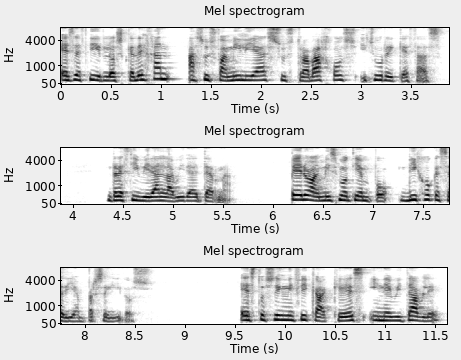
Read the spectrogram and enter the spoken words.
es decir, los que dejan a sus familias, sus trabajos y sus riquezas, recibirán la vida eterna, pero al mismo tiempo dijo que serían perseguidos. Esto significa que es inevitable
